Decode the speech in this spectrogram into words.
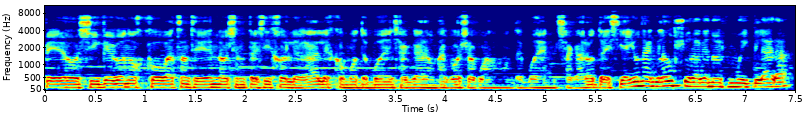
Pero sí que conozco bastante bien los entresijos legales, cómo te pueden sacar una cosa, cuando te pueden sacar otra. Y si hay una cláusula que no es muy clara,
